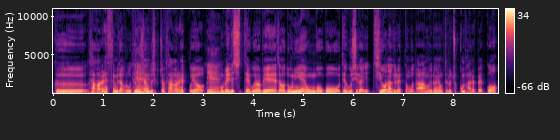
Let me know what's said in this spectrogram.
그 사과를 했습니다. 그리고 대구시장도 음. 예. 직접 사과를 했고요. 예. 뭐 메디시 대구협의회에서 논의해 온 거고 대구시가 이- 지원하기로 했던 거다. 뭐 이런 형태로 조금 발을 뺐고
